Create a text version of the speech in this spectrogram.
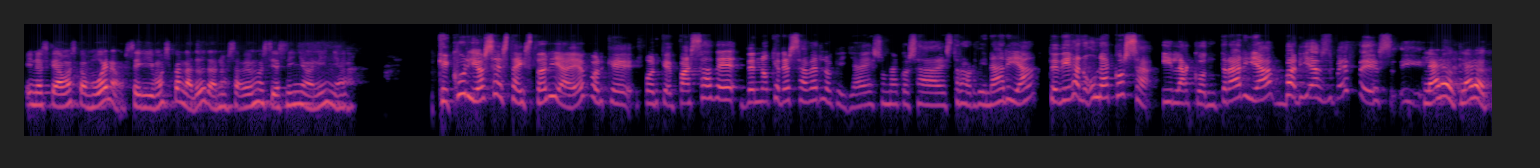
Y nos quedamos como, bueno, seguimos con la duda, no sabemos si es niño o niña. Qué curiosa esta historia, ¿eh? porque, pasa de, no querer saber lo que ya es una cosa extraordinaria, te digan una cosa y la contraria varias veces. Claro, claro,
